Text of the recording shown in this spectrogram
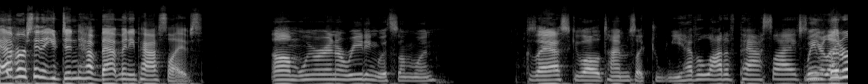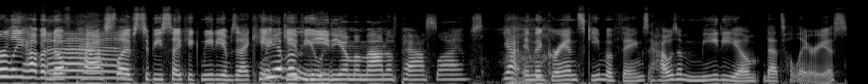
I ever say that you didn't have that many past lives? Um, we were in a reading with someone. Because I ask you all the time, it's like, do we have a lot of past lives? And We you're like, literally have enough past "Uh, lives to be psychic mediums, and I can't we have give a you. medium amount of past lives. yeah, in the grand scheme of things, how's a medium? That's hilarious.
